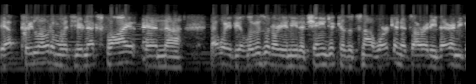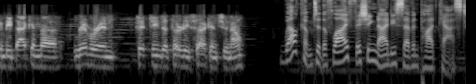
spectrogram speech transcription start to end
Yep, preload them with your next fly, and uh, that way, if you lose it or you need to change it because it's not working, it's already there, and you can be back in the river in 15 to 30 seconds. You know. Welcome to the Fly Fishing 97 podcast,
